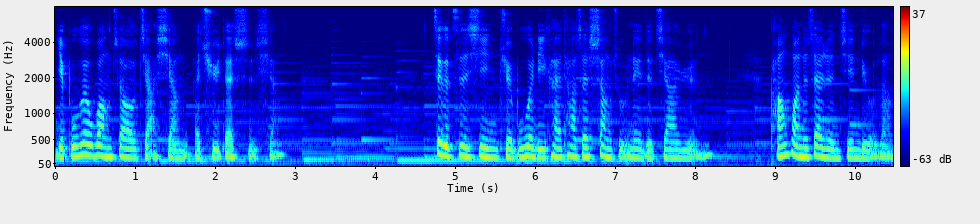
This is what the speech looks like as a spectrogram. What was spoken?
也不会妄造假象来取代实相。这个自信绝不会离开他在上主内的家园，彷徨的在人间流浪。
